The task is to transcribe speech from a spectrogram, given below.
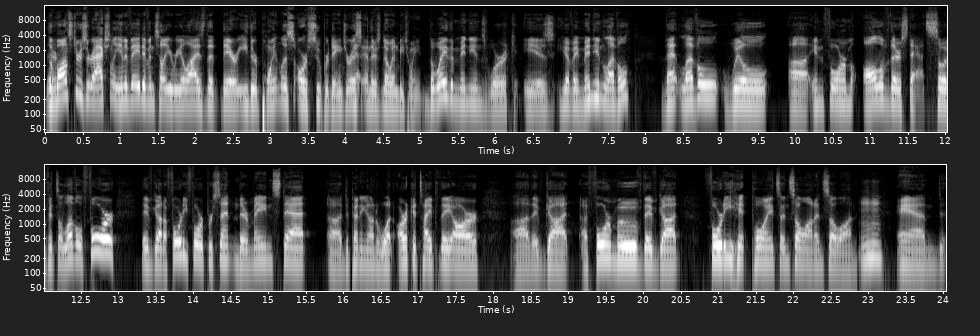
The monsters are actually innovative until you realize that they're either pointless or super dangerous, and there's no in between. The way the minions work is you have a minion level. That level will uh, inform all of their stats. So if it's a level four, they've got a 44% in their main stat, uh, depending on what archetype they are. Uh, they've got a four move. They've got 40 hit points, and so on and so on. Mm-hmm. And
